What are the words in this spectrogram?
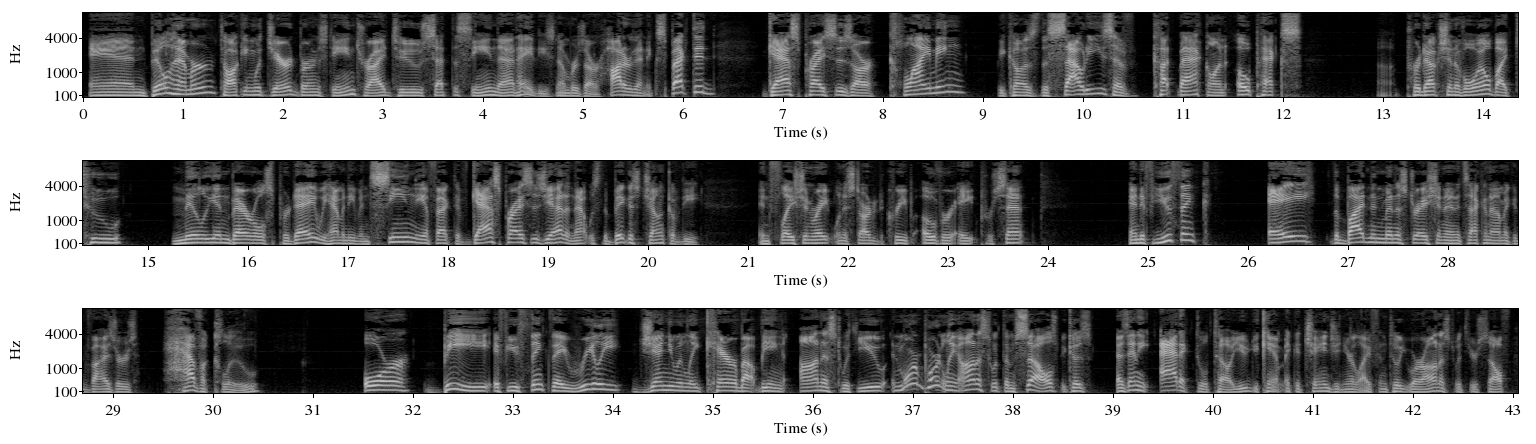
And Bill Hemmer, talking with Jared Bernstein, tried to set the scene that, hey, these numbers are hotter than expected. Gas prices are climbing because the Saudis have cut back on OPEC's uh, production of oil by 2 million barrels per day. We haven't even seen the effect of gas prices yet, and that was the biggest chunk of the inflation rate when it started to creep over 8%. And if you think A, the Biden administration and its economic advisors have a clue, or B, if you think they really genuinely care about being honest with you, and more importantly, honest with themselves, because as any addict will tell you, you can't make a change in your life until you are honest with yourself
